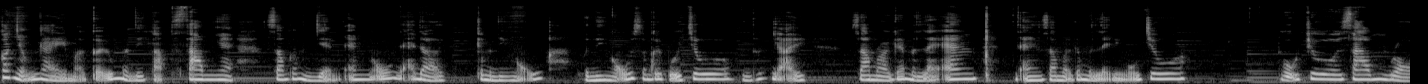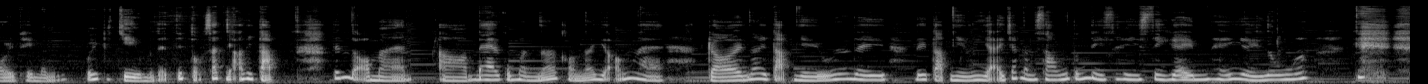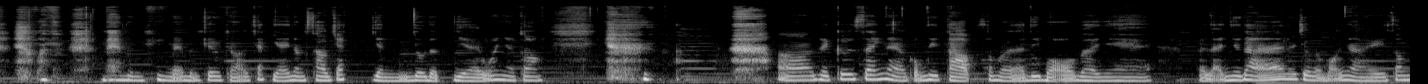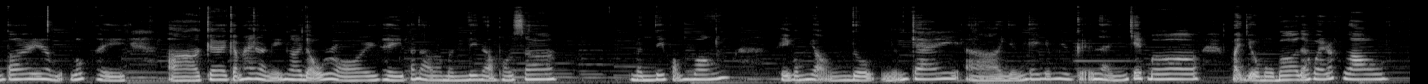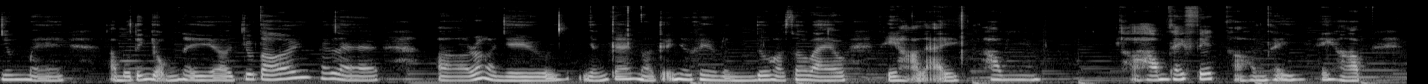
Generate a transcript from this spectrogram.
Có những ngày mà kiểu mình đi tập xong nha xong cái mình về mình ăn uống đã đời cái mình đi ngủ. Mình đi ngủ xong cái buổi trưa mình thức dậy xong rồi cái mình lại ăn. Ăn xong rồi cái mình lại đi ngủ trưa. Ngủ trưa xong rồi thì mình buổi chiều mình lại tiếp tục sách giỏ đi tập. Đến độ mà uh, ba của mình nó còn nói giỡn là trời nó đi tập nhiều nó đi đi tập nhiều như vậy chắc năm sau nó tính đi thi sea games hay gì luôn á. Mình, mẹ mình mẹ mình kêu trời chắc vậy năm sau chắc giành vô địch về quá nha con. À, thì cứ sáng nào cũng đi tập xong rồi lại đi bộ về nhà rồi lại như thế. Nói chung là mỗi ngày xong tới một lúc thì uh, ok cảm thấy là nghỉ ngơi đủ rồi thì bắt đầu là mình đi nộp hồ sơ mình đi phỏng vấn thì cũng nhận được những cái uh, những cái giống như kiểu là những trái bơ. Mặc dù mùa bơ đã qua rất lâu nhưng mà uh, mùa tuyển dụng thì uh, chưa tới. Thế là uh, rất là nhiều những cái mà kiểu như khi mà mình đưa hồ sơ vào thì họ lại không họ không thấy fit họ không thấy thấy hợp.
